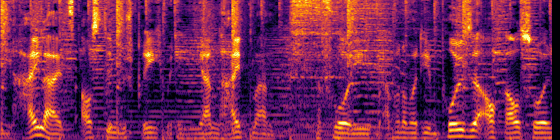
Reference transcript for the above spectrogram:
die Highlights aus dem Gespräch mit dem Jan Heidmann hervorheben. Einfach nochmal die Impulse auch rausholen,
